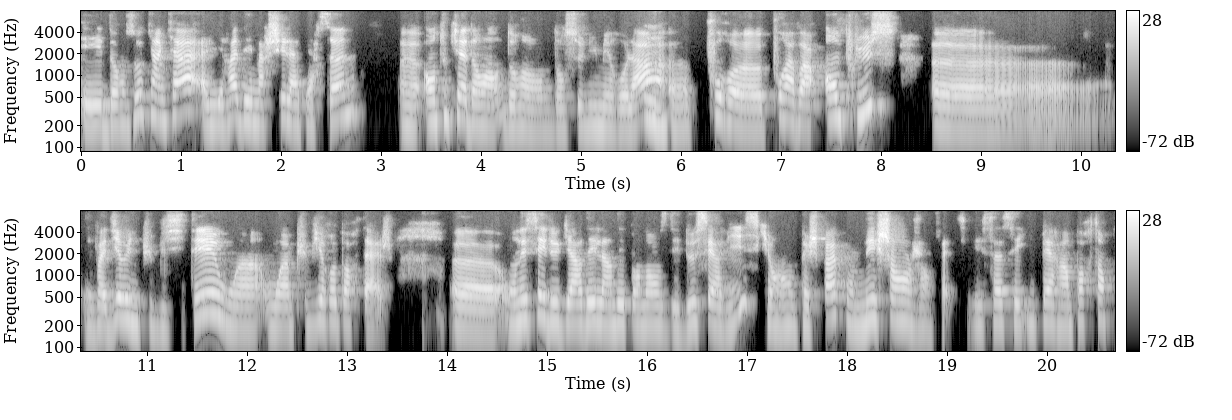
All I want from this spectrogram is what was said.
et dans aucun cas, elle ira démarcher la personne, euh, en tout cas dans, dans, dans ce numéro-là, mmh. pour, pour avoir en plus, on va dire, une publicité ou un, ou un publi-reportage. on essaye de garder l'indépendance des deux services qui n'empêche pas qu'on échange en fait. Et ça, c'est hyper important.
